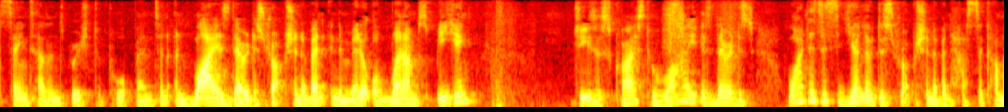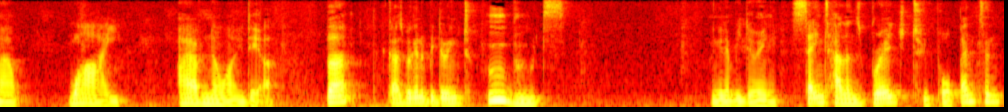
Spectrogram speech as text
St. Helens Bridge to Port Benton. And why is there a disruption event in the middle of when I'm speaking? Jesus Christ, why is there a dis- why does this yellow disruption event has to come out? Why? I have no idea. But guys, we're going to be doing two routes. We're going to be doing St. Helens Bridge to Port Benton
